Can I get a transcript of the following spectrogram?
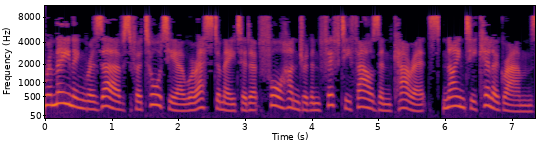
Remaining reserves for Tortiya were estimated at 450,000 carats 90 kilograms,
